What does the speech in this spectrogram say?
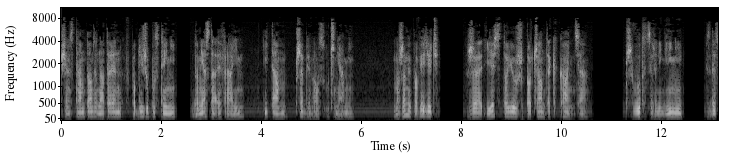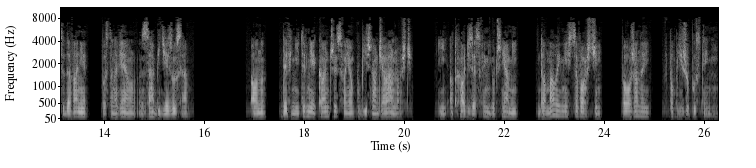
się stamtąd na teren w pobliżu pustyni do miasta Efraim i tam przebywał z uczniami. Możemy powiedzieć, że jest to już początek końca. Przywódcy religijni zdecydowanie postanawiają zabić Jezusa. On definitywnie kończy swoją publiczną działalność i odchodzi ze swymi uczniami do małej miejscowości położonej w pobliżu pustyni.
